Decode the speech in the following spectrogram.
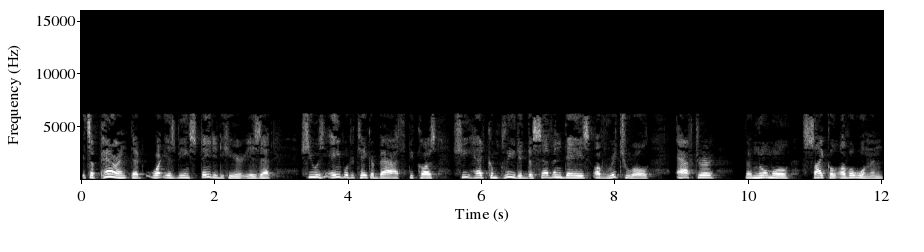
it's apparent that what is being stated here is that she was able to take a bath because she had completed the seven days of ritual after the normal cycle of a woman.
